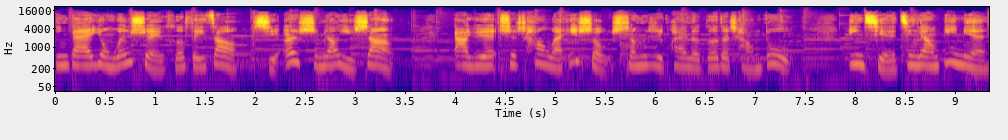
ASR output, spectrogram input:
应该用温水和肥皂洗二十秒以上，大约是唱完一首生日快乐歌的长度，并且尽量避免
